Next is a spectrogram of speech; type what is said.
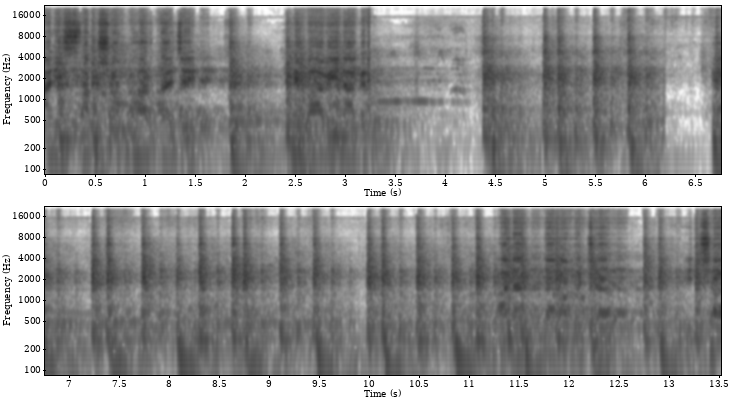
आणि सक्षम भारताचे हे भावी नागरिक अनंत आमच्या इच्छा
